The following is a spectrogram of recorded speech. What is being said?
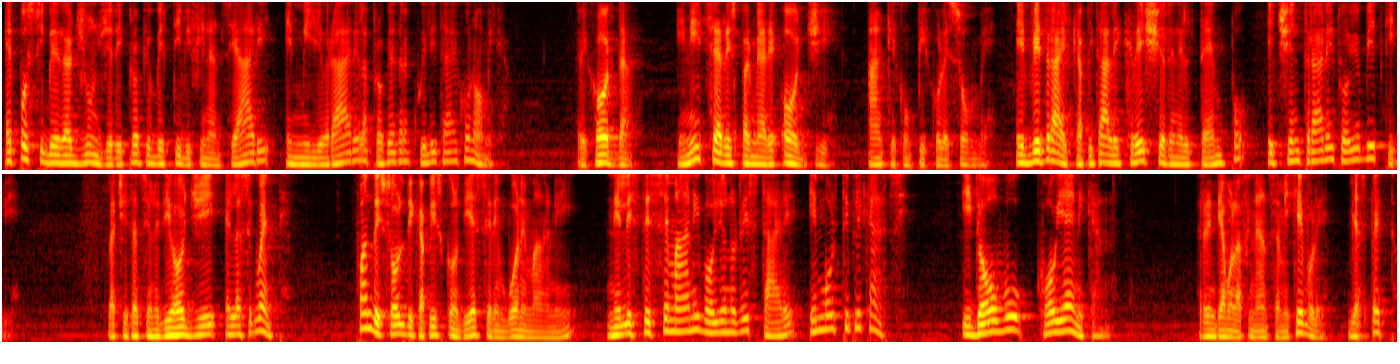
è possibile raggiungere i propri obiettivi finanziari e migliorare la propria tranquillità economica. Ricorda, inizia a risparmiare oggi, anche con piccole somme, e vedrai il capitale crescere nel tempo e centrare i tuoi obiettivi. La citazione di oggi è la seguente. Quando i soldi capiscono di essere in buone mani, nelle stesse mani vogliono restare e moltiplicarsi. Idowu Koyenikan. Rendiamo la finanza amichevole, vi aspetto.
